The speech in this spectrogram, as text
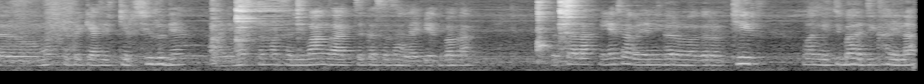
तर मस्तपैकी असे चिर शिरू द्या आणि मस्त मसाले वांगा आजचं कसं झालंय बेत बघा. तर चला या सगळ्यांनी गरमागरम खीर वांग्याची भाजी खायला.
